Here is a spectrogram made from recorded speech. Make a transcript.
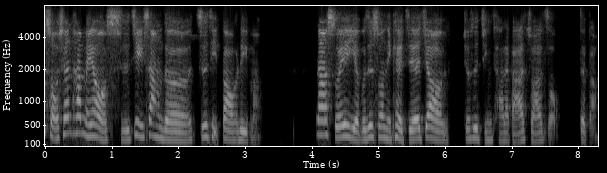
首先他没有实际上的肢体暴力嘛，那所以也不是说你可以直接叫就是警察来把他抓走，对吧？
